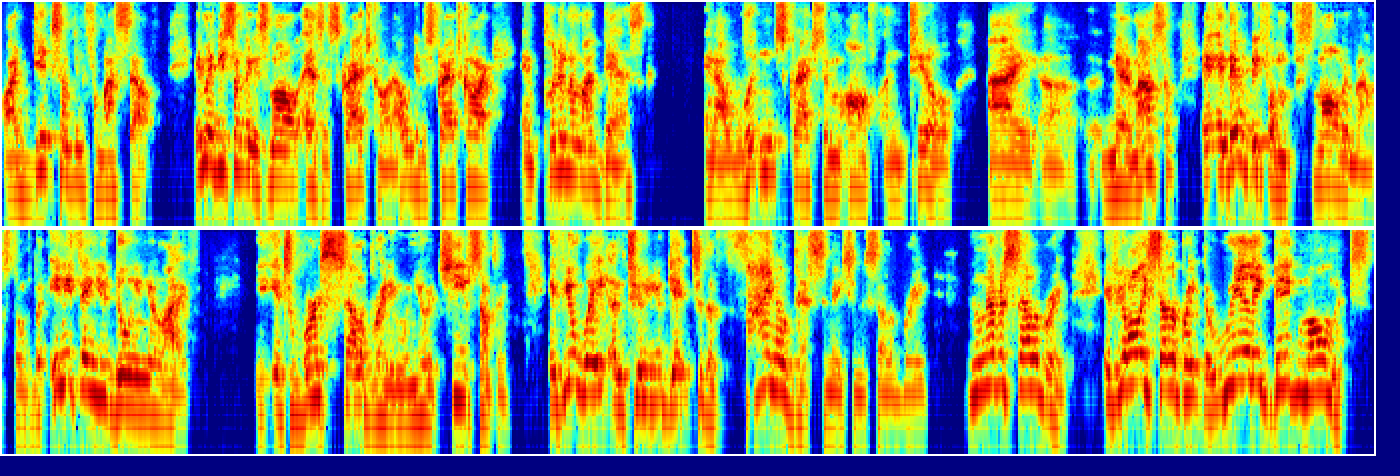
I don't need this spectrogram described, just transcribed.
or I did something for myself. It may be something as small as a scratch card. I would get a scratch card and put them in my desk and I wouldn't scratch them off until I uh, met a milestone. And, and they will be from smaller milestones. But anything you're doing in your life, it's worth celebrating when you achieve something. If you wait until you get to the final destination to celebrate, you'll never celebrate. If you only celebrate the really big moments,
